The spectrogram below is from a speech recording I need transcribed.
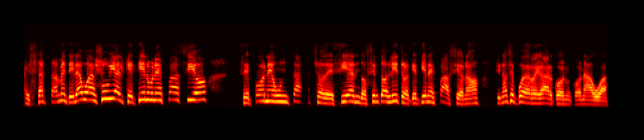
Exactamente, el agua de lluvia, el que tiene un espacio, se pone un tacho de 100, 200 litros que tiene espacio, ¿no? Si no se puede regar con, con agua,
